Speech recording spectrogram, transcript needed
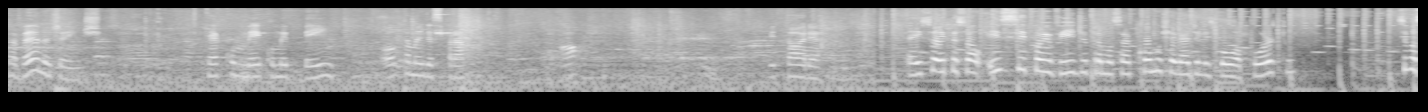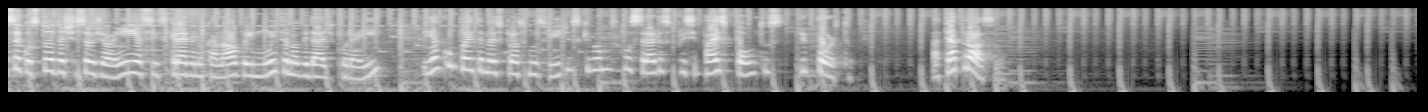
Tá vendo, gente? Quer comer, comer bem. Olha o tamanho desse prato. Ó. Vitória. É isso aí, pessoal. Esse foi o vídeo para mostrar como chegar de Lisboa a Porto. Se você gostou, deixa seu joinha, se inscreve no canal, vem muita novidade por aí. E acompanhe também os próximos vídeos que vamos mostrar os principais pontos de Porto. Até a próxima!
